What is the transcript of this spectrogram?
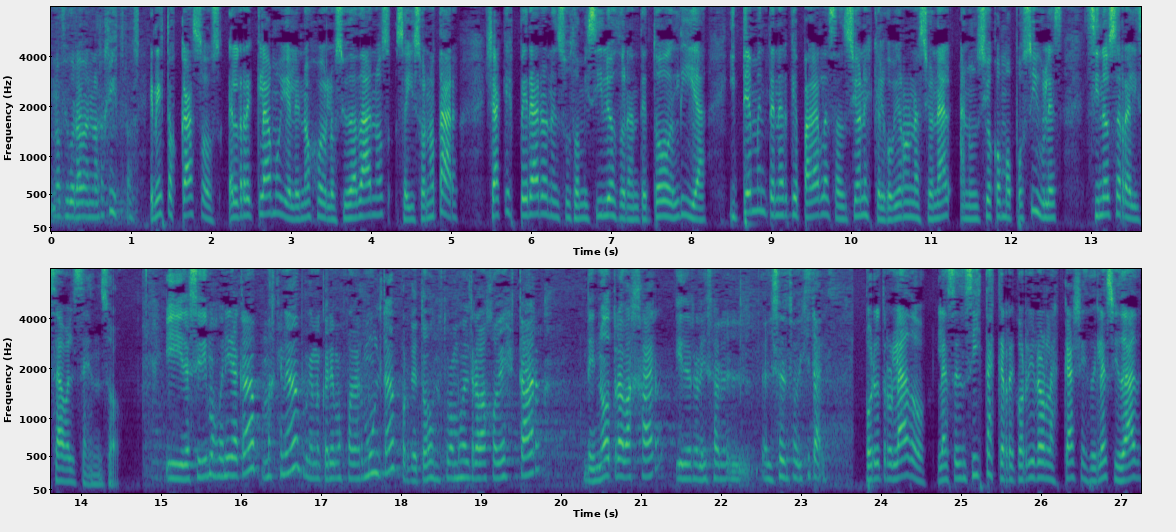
no figuraba en los registros. En estos casos, el reclamo y el enojo de los ciudadanos se hizo notar, ya que esperaron en sus domicilios durante todo el día y temen tener que pagar las sanciones que el gobierno nacional anunció como posibles si no se realizaba el censo. Y decidimos venir acá, más que nada, porque no queremos pagar multa, porque todos nos tomamos el trabajo de estar, de no trabajar y de realizar el, el, censo digital. Por otro lado, las censistas que recorrieron las calles de la ciudad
